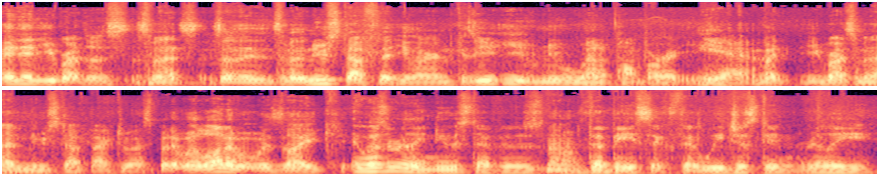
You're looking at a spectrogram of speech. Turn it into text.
and then you brought those some of that some of the, some of the new stuff that you learned because you, you knew how to pump already. Yeah. But you brought some of that new stuff back to us. But it, a lot of it was like It wasn't really new stuff. It was No. the basics that we just didn't really.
